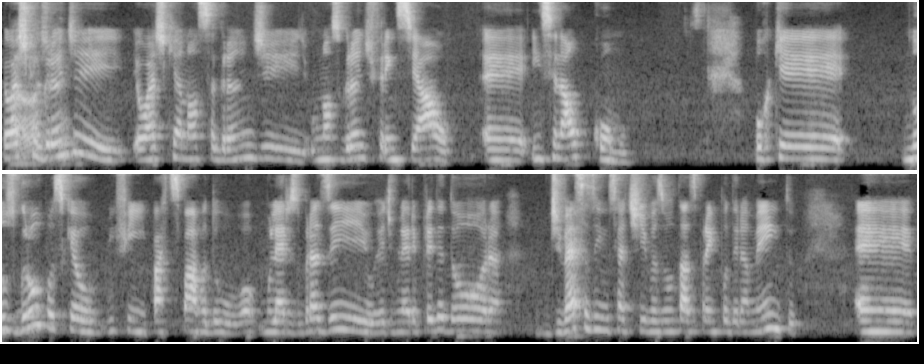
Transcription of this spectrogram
Eu acho Eu que o acho grande, eu acho que a nossa grande, o nosso grande diferencial é ensinar o como. Porque nos grupos que eu, enfim, participava do Mulheres do Brasil, Rede Mulher Empreendedora, diversas iniciativas voltadas para empoderamento, é,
